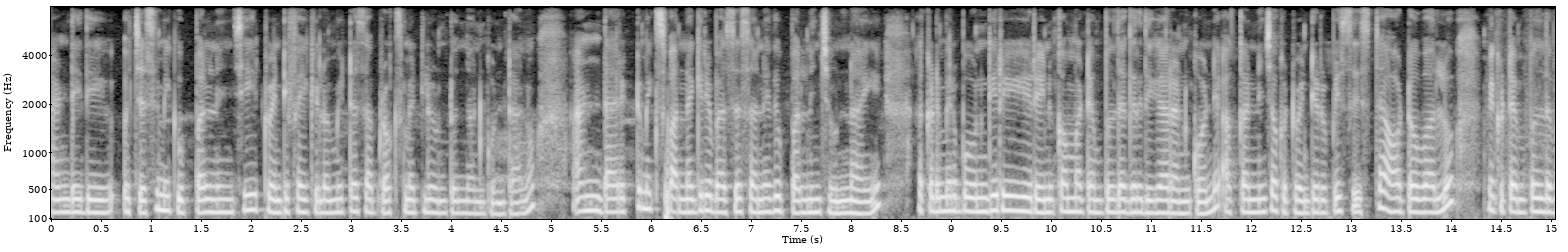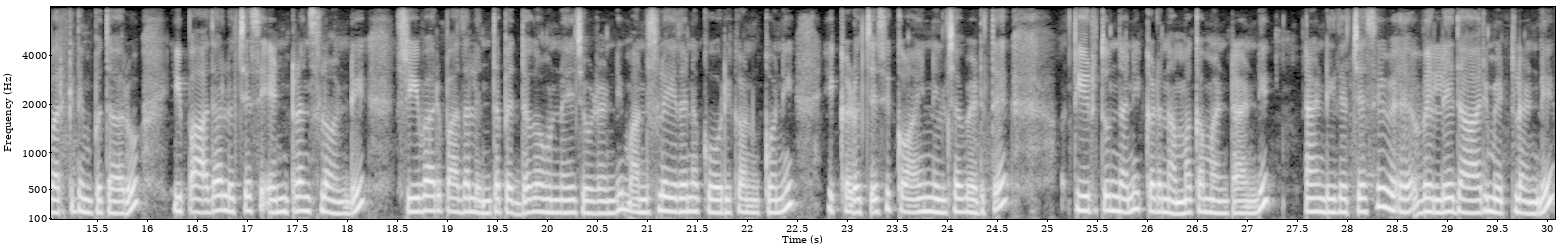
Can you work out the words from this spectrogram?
అండ్ ఇది వచ్చేసి మీకు ఉప్పల్ నుంచి ట్వంటీ ఫైవ్ కిలోమీటర్స్ అప్రాక్సిమేట్లీ ఉంటుంది అనుకుంటాను. అండ్ డైరెక్ట్ మీకు స్వర్ణగిరి బస్సెస్ అనేది ఉప్పల్ నుంచి ఉన్నాయి. అక్కడ మీరు భువనగిరి రేణుకమ్మ టెంపుల్ దగ్గర దిగారనుకోండి అక్కడి నుంచి ఒక ట్వంటీ రూపీస్ ఇస్తే ఆటో వాళ్ళు మీకు టెంపుల్ వరకు దింపుతారు. ఈ పాదాలు వచ్చేసి ఎంట్రన్స్లో అనుకోండి శ్రీవారి పాదాలు ఎంత పెద్దగా ఉన్నాయో చూడండి. మనసులో ఏదైనా కోరిక అనుకొని ఇక్కడ వచ్చేసి కాయిన్ నిల్చోబెడితే తీరుతుందని ఇక్కడ నమ్మకం అంట అండి. అండ్ ఇది వచ్చేసి వెళ్ళే దారి మెట్లు అండి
